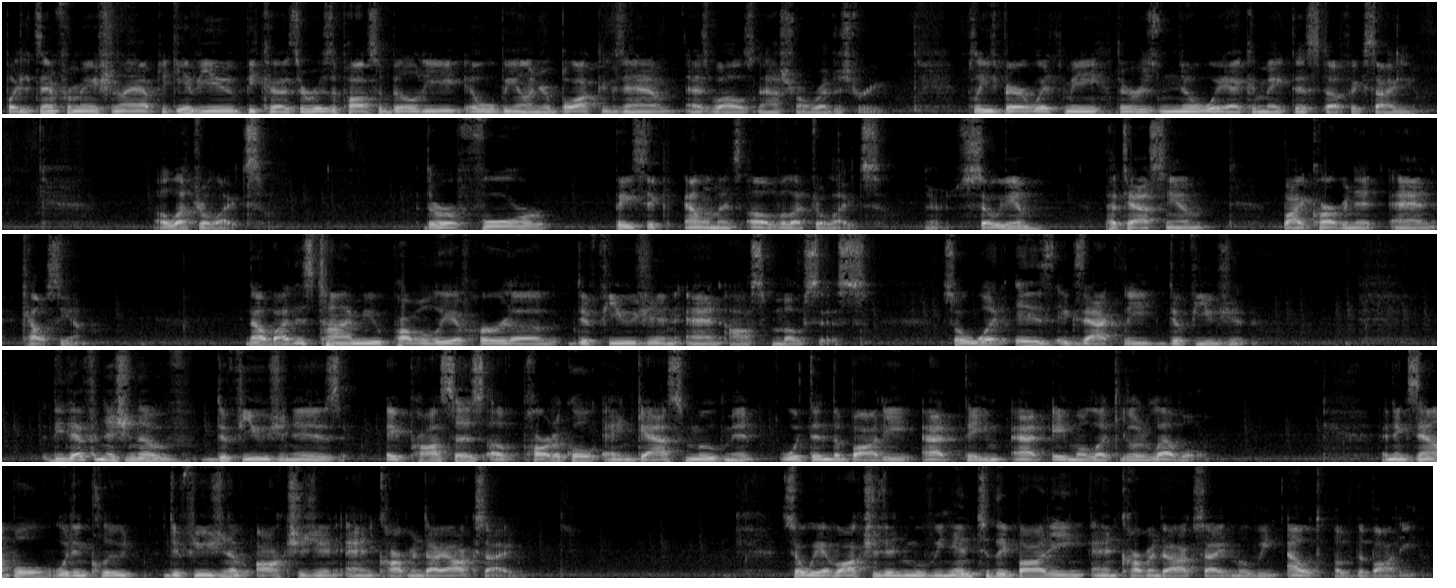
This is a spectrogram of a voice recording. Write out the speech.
But it's information I have to give you because there is a possibility it will be on your block exam as well as National Registry. Please bear with me, there is no way I can make this stuff exciting. Electrolytes. There are four basic elements of electrolytes there's sodium, potassium, bicarbonate, and calcium. Now, by this time, you probably have heard of diffusion and osmosis. So, what is exactly diffusion? The definition of diffusion is a process of particle and gas movement within the body at, the, at a molecular level. An example would include diffusion of oxygen and carbon dioxide. So we have oxygen moving into the body and carbon dioxide moving out of the body.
